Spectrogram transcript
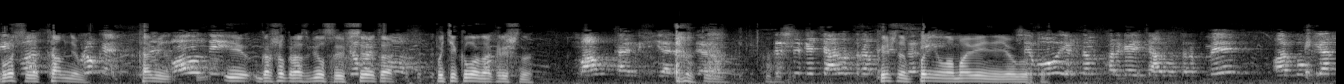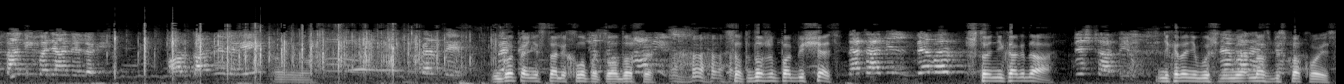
бросила камнем камень, и горшок разбился, и все это потекло на Кришну. Кришна принял омовение йогурта. Гопи они стали хлопать в ладоши. Что, ты должен пообещать, что никогда, никогда не будешь нас беспокоить.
